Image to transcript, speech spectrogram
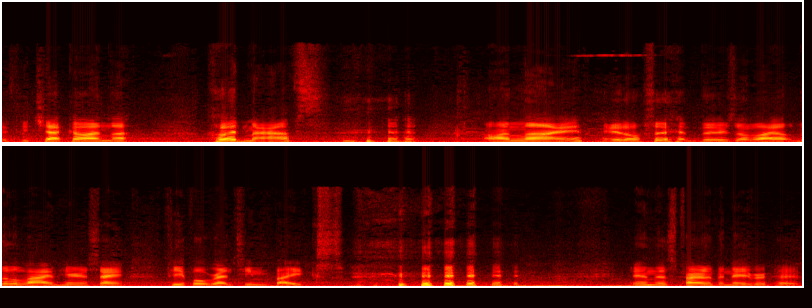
If you check on the hood maps online, it'll there's a little line here saying people renting bikes in this part of the neighborhood.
